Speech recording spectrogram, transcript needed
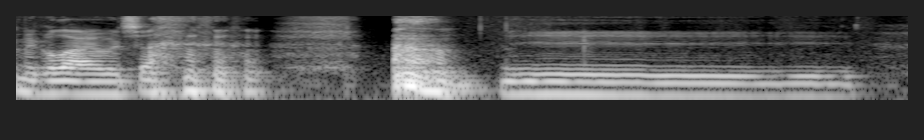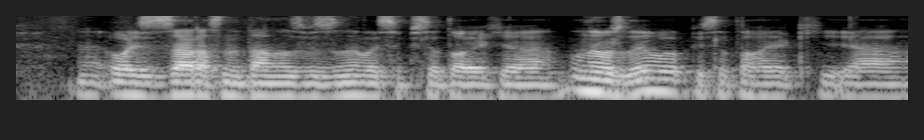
Миколайовича. І ось зараз недавно звізнилися після того, як я. Ну, неважливо, після того, як я.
